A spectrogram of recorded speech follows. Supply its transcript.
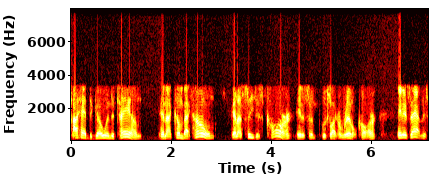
I had to go into town, and I come back home, and I see this car, and it's a looks like a rental car, and it's out in this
